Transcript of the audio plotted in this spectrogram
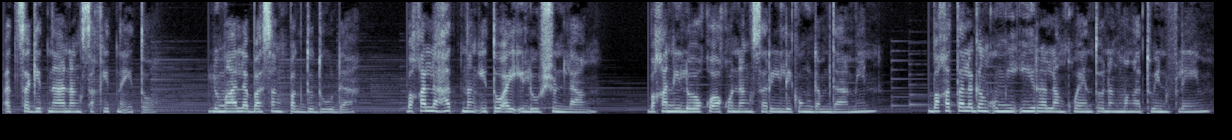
At sa gitna ng sakit na ito, lumalabas ang pagdududa. Baka lahat ng ito ay illusion lang. Baka niloko ako ng sarili kong damdamin. Baka talagang umiiral ang kwento ng mga twin flame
